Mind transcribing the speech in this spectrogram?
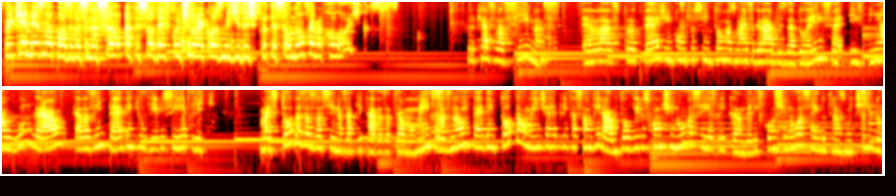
Porque mesmo após a vacinação, a pessoa deve continuar com as medidas de proteção não farmacológicas? Porque as vacinas, elas protegem contra os sintomas mais graves da doença e, em algum grau, elas impedem que o vírus se replique. Mas todas as vacinas aplicadas até o momento, elas não impedem totalmente a replicação viral. Então, o vírus continua se replicando, ele continua sendo transmitido,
